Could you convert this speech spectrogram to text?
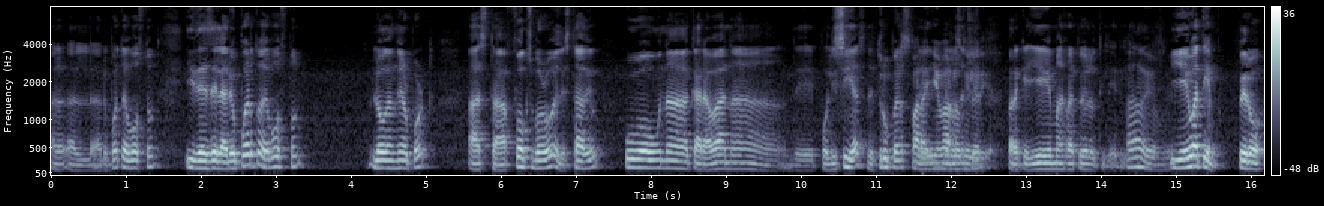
al- al aeropuerto de Boston y desde el aeropuerto de Boston, Logan Airport, hasta Foxborough, el estadio, hubo una caravana de policías, de troopers, Para de- de llevar la utilería. para que llegue más rápido la utilería. Dios mío. Y llegó a tiempo. Pero,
